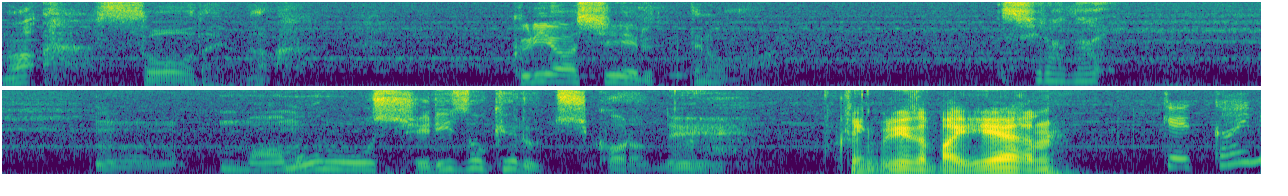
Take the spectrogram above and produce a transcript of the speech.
まあそうだよなクリアシエルってのは知らないうん魔物を退ける力ね Klingt wie diese Barrieren. 結界み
